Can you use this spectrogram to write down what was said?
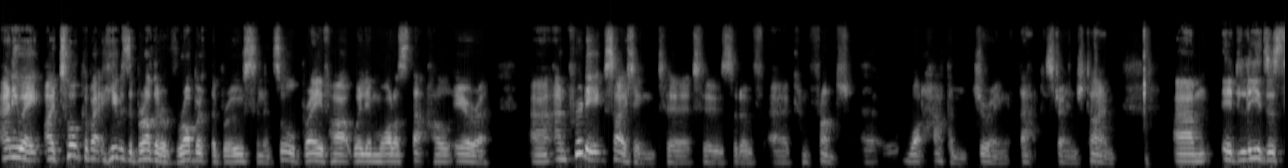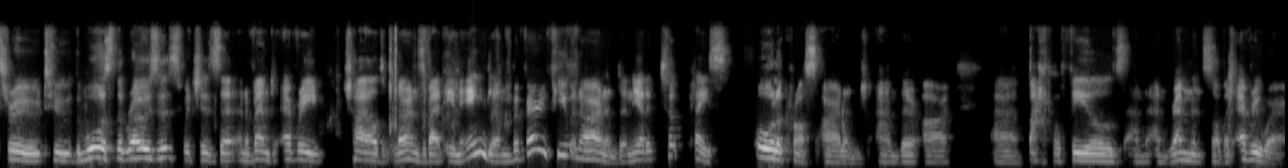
Anyway, I talk about he was the brother of Robert the Bruce, and it's all Braveheart, William Wallace, that whole era. Uh, and pretty exciting to, to sort of uh, confront uh, what happened during that strange time. Um, it leads us through to the Wars of the Roses, which is a, an event every child learns about in England, but very few in Ireland. And yet it took place all across Ireland, and there are uh, battlefields and, and remnants of it everywhere.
